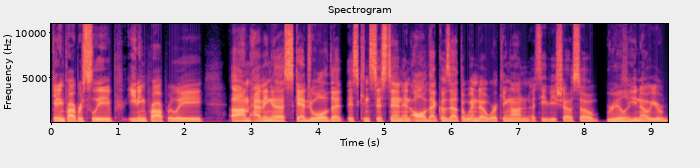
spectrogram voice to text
getting proper sleep, eating properly, um, having a schedule that is consistent, and all of that goes out the window working on a TV show. So, really, you know, you're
